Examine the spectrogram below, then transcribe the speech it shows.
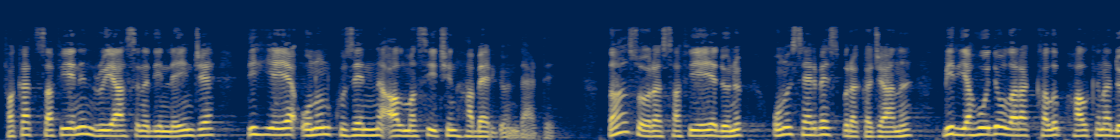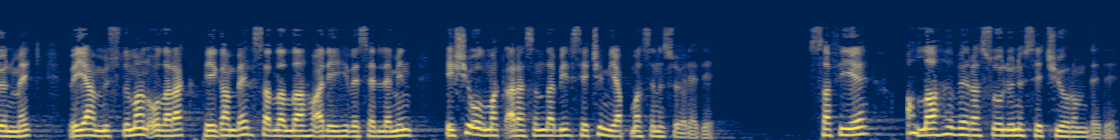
Fakat Safiye'nin rüyasını dinleyince Dihye'ye onun kuzenini alması için haber gönderdi. Daha sonra Safiye'ye dönüp onu serbest bırakacağını, bir Yahudi olarak kalıp halkına dönmek veya Müslüman olarak Peygamber sallallahu aleyhi ve sellemin eşi olmak arasında bir seçim yapmasını söyledi. Safiye, Allah'ı ve Resulünü seçiyorum dedi.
